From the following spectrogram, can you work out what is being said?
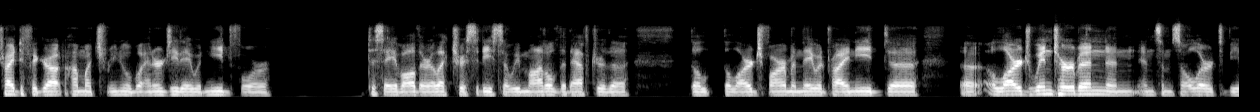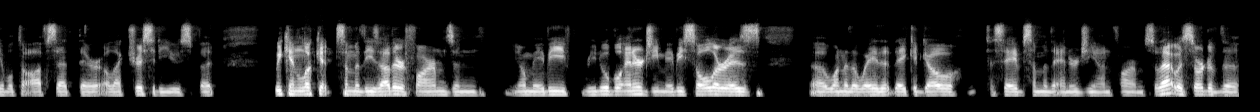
tried to figure out how much renewable energy they would need for to save all their electricity. So we modeled it after the the, the large farm, and they would probably need uh, a, a large wind turbine and and some solar to be able to offset their electricity use. But we can look at some of these other farms and you know maybe renewable energy, maybe solar is uh, one of the way that they could go to save some of the energy on farms. So that was sort of the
